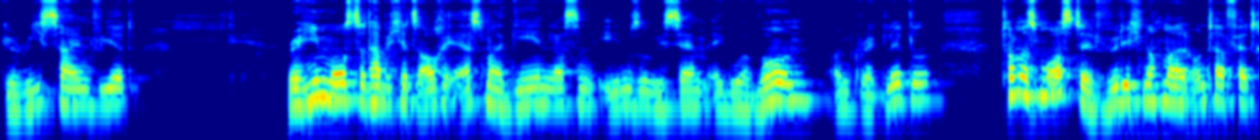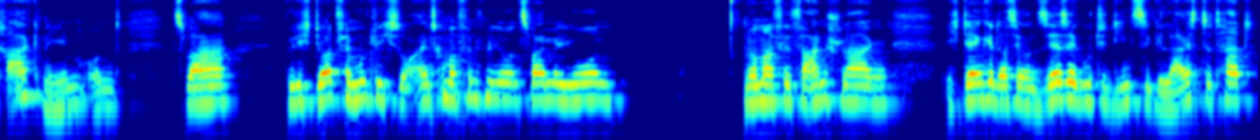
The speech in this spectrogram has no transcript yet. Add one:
geresigned wird. Raheem Mostert habe ich jetzt auch erstmal gehen lassen, ebenso wie Sam Eguavon und Greg Little. Thomas Morstead würde ich nochmal unter Vertrag nehmen und zwar würde ich dort vermutlich so 1,5 Millionen, 2 Millionen nochmal für veranschlagen. Ich denke, dass er uns sehr, sehr gute Dienste geleistet hat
